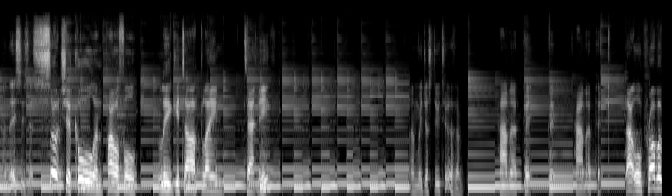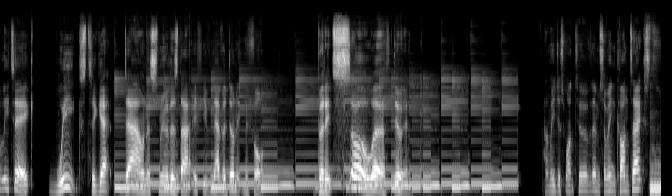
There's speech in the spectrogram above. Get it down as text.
And this is a, such a cool and powerful lead guitar playing technique. And we just do two of them. Hammer, pick, pick, hammer, pick. That will probably take weeks to get down as smooth as that if you've never done it before. But it's so worth doing. And we just want two of them, so in context. And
